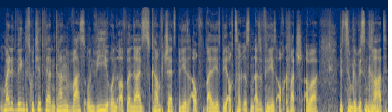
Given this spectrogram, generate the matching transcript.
meinetwegen diskutiert werden kann, was und wie und ob man da als Kampfjets bin ich jetzt auch, weil jetzt bin ich auch zerrissen, also finde ich jetzt auch Quatsch, aber bis zum gewissen Grad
